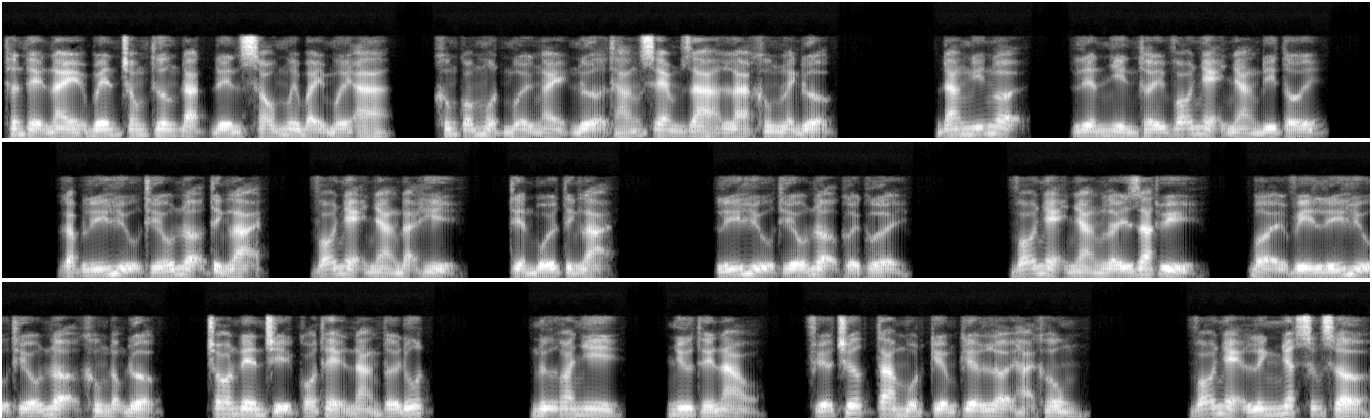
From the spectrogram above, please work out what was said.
Thân thể này bên trong thương đạt đến sáu mươi bảy mươi a, không có một mười ngày nửa tháng xem ra là không lành được. Đang nghĩ ngợi, liền nhìn thấy võ nhẹ nhàng đi tới. Gặp lý hữu thiếu nợ tỉnh lại, võ nhẹ nhàng đại hỉ, tiền bối tỉnh lại. Lý hữu thiếu nợ cười cười. Võ nhẹ nhàng lấy ra thủy, bởi vì lý hữu thiếu nợ không động được, cho nên chỉ có thể nàng tới đút. Nữ hoa nhi, như thế nào? Phía trước ta một kiếm kia lợi hại không? Võ nhẹ linh nhất xứng sở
